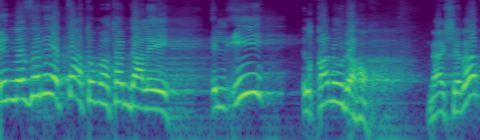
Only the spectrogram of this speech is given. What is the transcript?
النظرية بتاعته معتمدة على إيه؟ الإيه؟ القانون أهو. ماشي يا شباب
